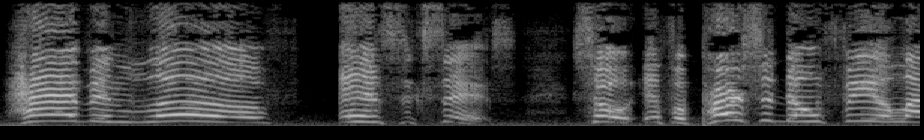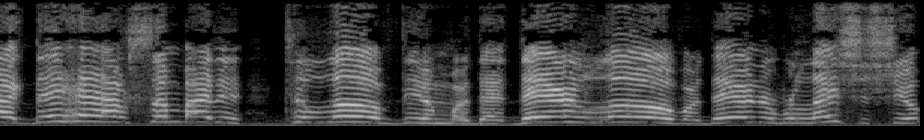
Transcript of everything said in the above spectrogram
having love and success. So if a person don't feel like they have somebody to love them or that they're in love or they're in a relationship,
